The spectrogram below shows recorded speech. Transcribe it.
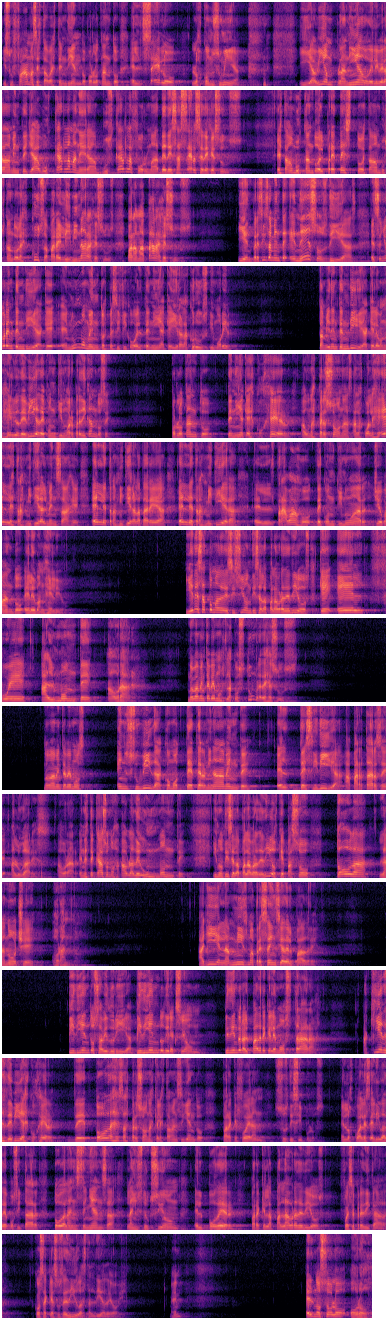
Y su fama se estaba extendiendo, por lo tanto el celo los consumía. y habían planeado deliberadamente ya buscar la manera, buscar la forma de deshacerse de Jesús. Estaban buscando el pretexto, estaban buscando la excusa para eliminar a Jesús, para matar a Jesús. Y en, precisamente en esos días el Señor entendía que en un momento específico Él tenía que ir a la cruz y morir. También entendía que el Evangelio debía de continuar predicándose. Por lo tanto, tenía que escoger a unas personas a las cuales él les transmitiera el mensaje, él le transmitiera la tarea, él le transmitiera el trabajo de continuar llevando el Evangelio. Y en esa toma de decisión dice la palabra de Dios que él fue al monte a orar. Nuevamente vemos la costumbre de Jesús. Nuevamente vemos en su vida como determinadamente él decidía apartarse a lugares a orar. En este caso nos habla de un monte y nos dice la palabra de Dios que pasó toda la noche orando. Allí en la misma presencia del Padre, pidiendo sabiduría, pidiendo dirección, pidiéndole al Padre que le mostrara a quienes debía escoger de todas esas personas que le estaban siguiendo para que fueran sus discípulos, en los cuales él iba a depositar toda la enseñanza, la instrucción, el poder para que la palabra de Dios fuese predicada, cosa que ha sucedido hasta el día de hoy. Él no solo oró,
